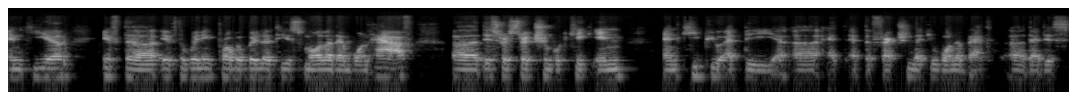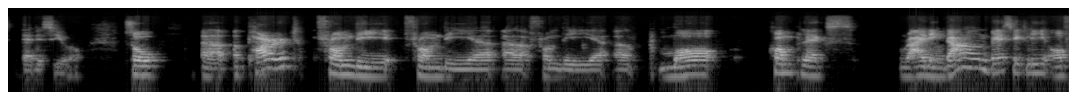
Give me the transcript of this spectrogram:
And here if the if the winning probability is smaller than one half, uh, this restriction would kick in and keep you at the uh, at, at the fraction that you want to bet uh, that is that is zero. So uh, apart from the from the uh, uh, from the more complex writing down basically of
